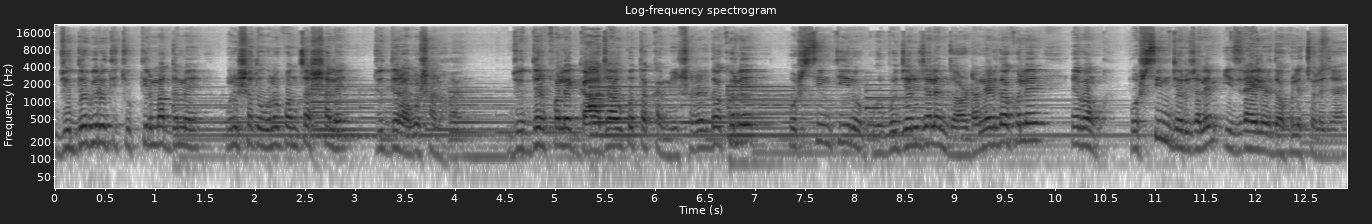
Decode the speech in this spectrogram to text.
যুদ্ধবিরতি চুক্তির মাধ্যমে উনিশশো ঊনপঞ্চাশ সালে যুদ্ধের অবসান হয়। যুদ্ধের ফলে গাজা উপত্যকা মিশরের দখলে, পশ্চিম তীর ও পূর্ব জেরুজালেম জর্ডানের দখলে এবং পশ্চিম জেরুজালেম ইসরায়েলের দখলে চলে যায়।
